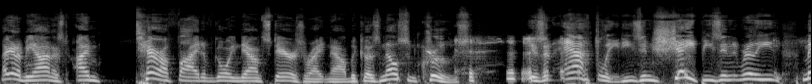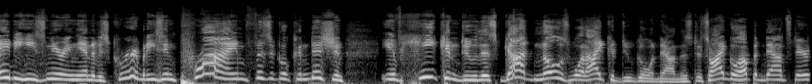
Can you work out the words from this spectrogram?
I got to be honest, I'm terrified of going downstairs right now because Nelson Cruz is an athlete. He's in shape. He's in really, maybe he's nearing the end of his career, but he's in prime physical condition. If he can do this, God knows what I could do going down this. So I go up and downstairs.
